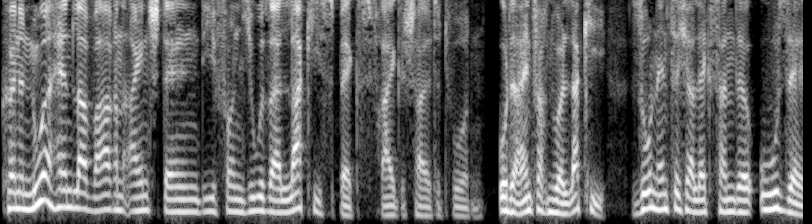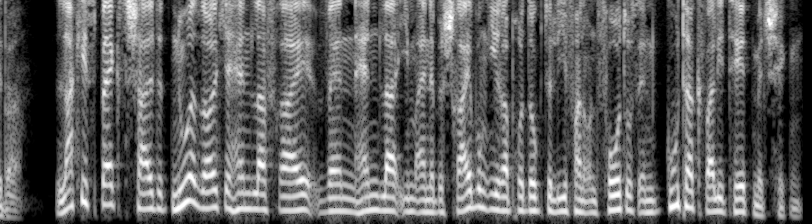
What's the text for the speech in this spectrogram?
können nur Händler Waren einstellen, die von User Lucky Specs freigeschaltet wurden. Oder einfach nur Lucky, so nennt sich Alexander U selber. Lucky Specs schaltet nur solche Händler frei, wenn Händler ihm eine Beschreibung ihrer Produkte liefern und Fotos in guter Qualität mitschicken.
